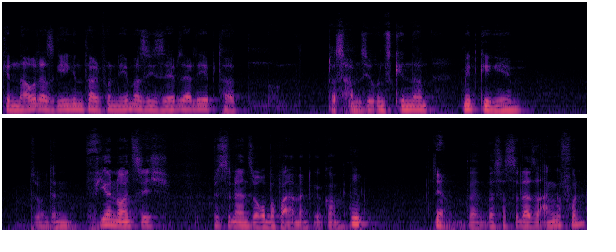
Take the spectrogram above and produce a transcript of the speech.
genau das Gegenteil von dem, was sie selbst erlebt hatten. Und das haben sie uns Kindern mitgegeben. So, und dann 94 bist du dann ins Europaparlament gekommen. Hm. Ja. Was hast du da so angefunden?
